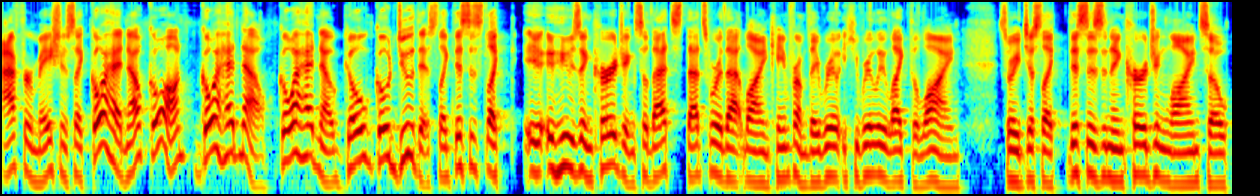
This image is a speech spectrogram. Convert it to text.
affirmation. It's like go ahead now, go on, go ahead now, go ahead now, go go do this. Like this is like i he was encouraging. So that's that's where that line came from. They really he really liked the line, so he just like this is an encouraging line. So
